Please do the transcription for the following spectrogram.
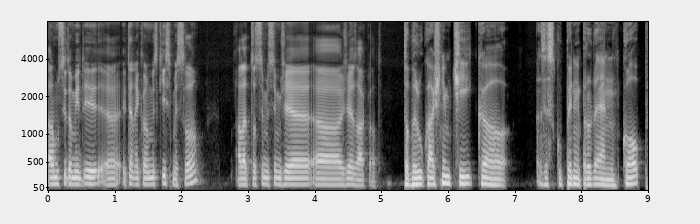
ale musí to mít i, eh, i ten ekonomický smysl, ale to si myslím, že je, eh, že je základ. To byl Lukáš Němčík eh, ze skupiny Proden Kop.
